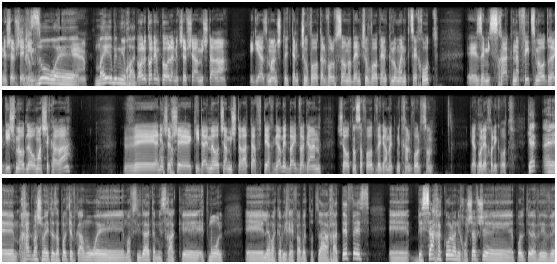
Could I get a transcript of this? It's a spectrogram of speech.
אני חושב שאם... שחזור uh, כן. מהיר במיוחד. קודם- קודם כל, אני חושב שהמשטרה, הגיע הזמן שתיתן תשובות על וולפסון, עוד אין תשובות, אין כלום, אין קצה חוט. אה, זה משחק נפיץ מאוד, רגיש מאוד לאור מה שקרה. ואני חושב. שכדאי מאוד שהמשטרה תבטיח גם את בית וגן שעות נוספות וגם את מתחם וולפסון. כי הכל כן. יכול לקרות. כן, אה, חד משמעית, אז הפועל תל אביב כאמור אה, מפסידה את המשחק אה, אתמול אה, למכבי חיפה בתוצאה 1-0. אה, בסך הכל אני חושב שהפועל תל אביב אה,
